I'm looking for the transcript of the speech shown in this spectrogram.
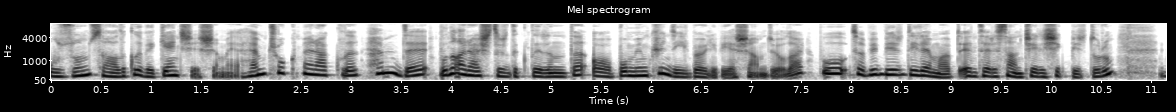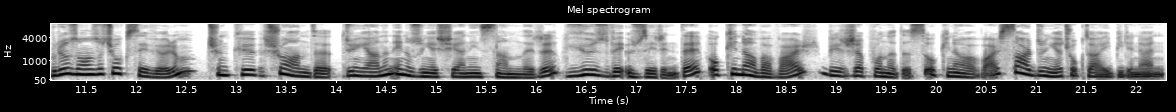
uzun, sağlıklı ve genç yaşamaya hem çok meraklı hem de bunu araştırdıklarında o bu mümkün değil böyle bir yaşam diyorlar. Bu tabii bir dilema, enteresan, çelişik bir durum. Blue Zones'u çok seviyorum çünkü şu anda dünyanın en uzun yaşayan insanları 100 ve üzerinde. Okinawa var, bir Japon adası Okinawa var. Sardunya çok daha iyi bilinen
